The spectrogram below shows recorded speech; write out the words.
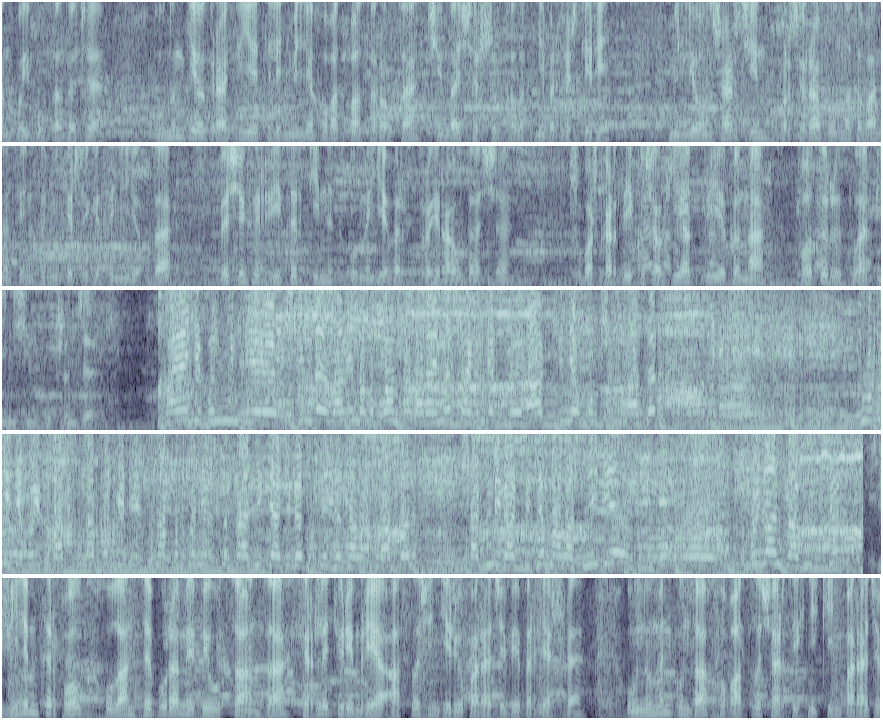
вой булзадыжы. Унын география тілінмелі ховатпа сарылса, чилай шыршып халық не бірлештерет. Миллион шар чин варшыра булнатываны сен сыну кержеге сене йытса, вешехер рисер тиннес кулны евер стройра удашы. Шубашкарды кышалхи акция кына воты рытла пиншин худшынжы. Паянги күн нимле шинде лавиналы планцалараймы шагымбек акцияне худшынмазыр. Турни деп ыйхыват сунапыр, дезе сунапыр, конечно, праздник я тебе помните саламлапыр. Шагымбек акциясе малашни де выйланса бутчыр. Вильямсер полк хулан тепура мепе утсаанса, херле тюремре аслы жіндерю парачебе бірлешрі. Унумен кунда хватлы шар техникин парачы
